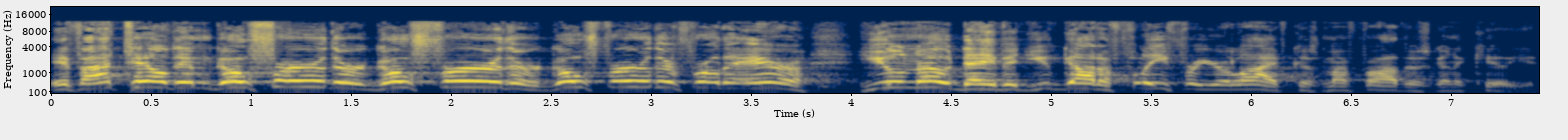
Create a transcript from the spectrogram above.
if I tell them, go further, go further, go further for the arrow, you'll know, David, you've got to flee for your life because my father's going to kill you.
